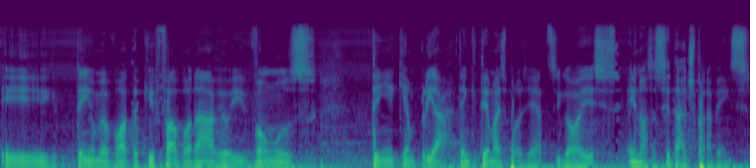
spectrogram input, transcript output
E tenho meu voto aqui favorável e vamos tem que ampliar, tem que ter mais projetos igual a esses em nossa cidade. Parabéns.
